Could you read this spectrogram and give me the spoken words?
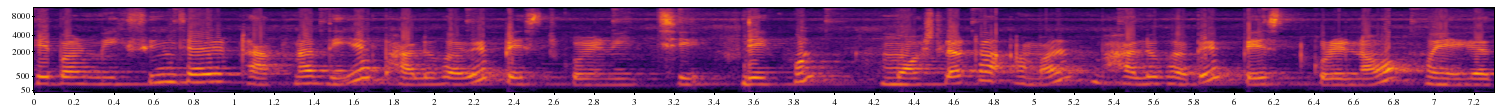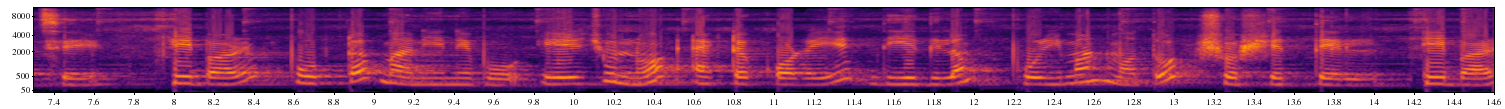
এবার মিক্সিং জারের ঢাকনা দিয়ে ভালোভাবে পেস্ট করে নিচ্ছি। দেখুন, মশলাটা আমার ভালোভাবে পেস্ট করে নেওয়া হয়ে গেছে। এবার পুরটা বানিয়ে নেব। এর জন্য একটা কড়াইয়ে দিয়ে দিলাম পরিমাণ মতো সর্ষের তেল। এবার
